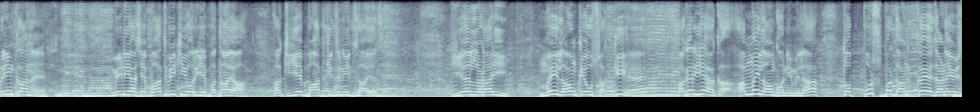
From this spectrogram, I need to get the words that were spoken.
प्रियंका ने मीडिया से बात भी की और ये बताया कि ये बात कितनी जायज़ है। ये लड़ाई महिलाओं के उस हक की है। अगर ये हक अब महिलाओं को नहीं मिला तो पुरुष प्रधान कहे जाने इस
